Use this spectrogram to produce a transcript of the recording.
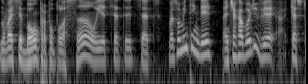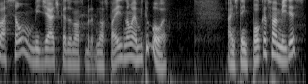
não vai ser bom para a população e etc, etc. Mas vamos entender, a gente acabou de ver que a situação midiática do nosso, nosso país não é muito boa. A gente tem poucas famílias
